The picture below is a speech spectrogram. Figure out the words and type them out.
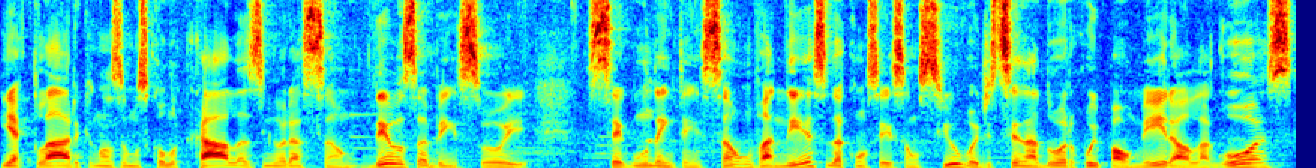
e é claro que nós vamos colocá-las em oração. Deus abençoe. Segunda intenção, Vanessa da Conceição Silva, de senador Rui Palmeira, Alagoas.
